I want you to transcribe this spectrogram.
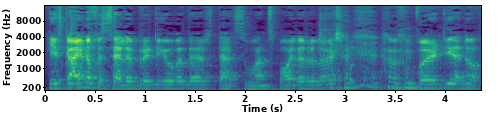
He's kind of a celebrity over there. That's one spoiler alert. But yeah no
